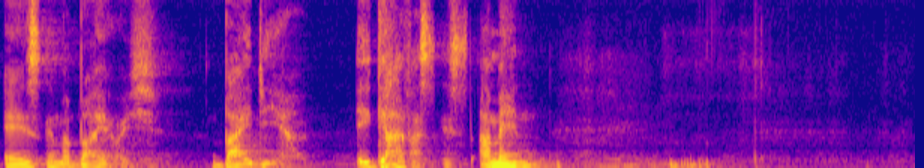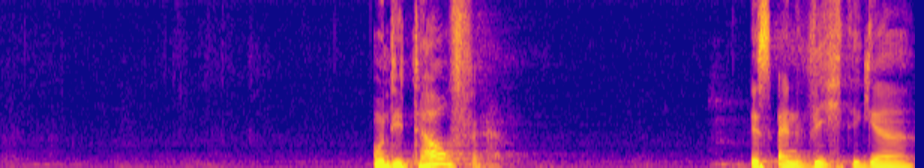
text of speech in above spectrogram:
Er ist immer bei euch, bei dir. egal was ist. Amen. Und die Taufe ist ein wichtiger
